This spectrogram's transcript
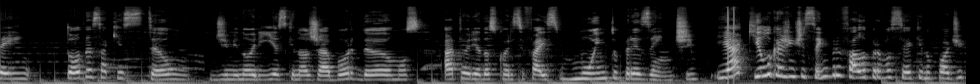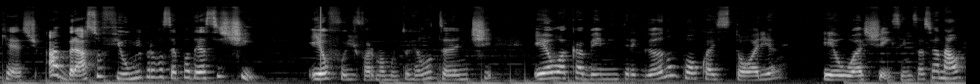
tem toda essa questão de minorias que nós já abordamos, a teoria das cores se faz muito presente. E é aquilo que a gente sempre fala para você aqui no podcast. Abraça o filme para você poder assistir. Eu fui de forma muito relutante, eu acabei me entregando um pouco à história, eu achei sensacional.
